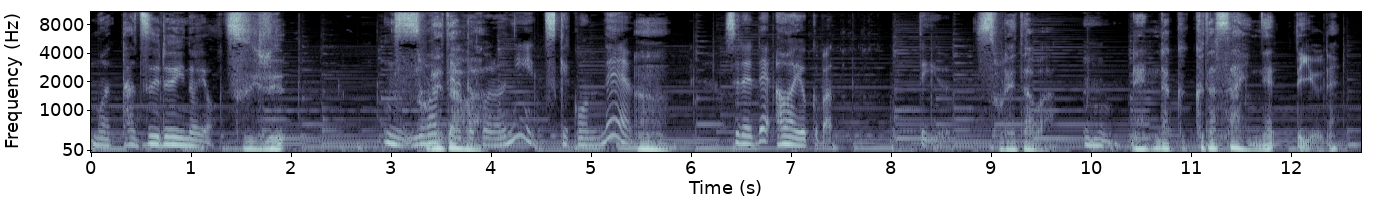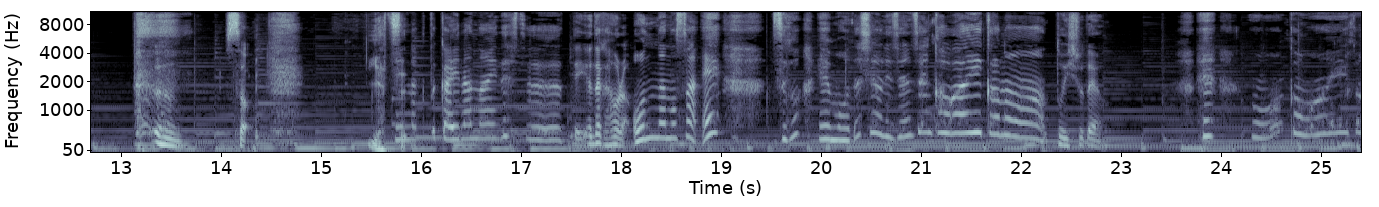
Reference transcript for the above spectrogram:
またずるいのよ。ずる。うん。そ弱ってるところにつけ込んで、うん。それであわよくばっていう。それだわ。うん。連絡くださいねっていうね。うん。そう。やつ連。絡とかいらないですっていう。だからほら、女のさ、え、すごい、え、もう私より全然可愛いかなと一緒だよ。え、もう可愛いかな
